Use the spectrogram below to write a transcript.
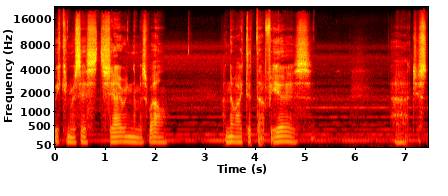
We can resist sharing them as well. I know I did that for years. Uh, just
